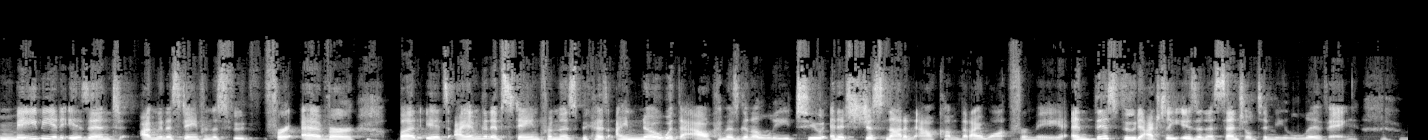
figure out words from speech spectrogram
maybe it isn't, I'm going to abstain from this food forever, but it's I am going to abstain from this because I know what the outcome is going to lead to and it's just not an outcome that I want for me. And this food actually isn't essential to me living. Mm-hmm.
